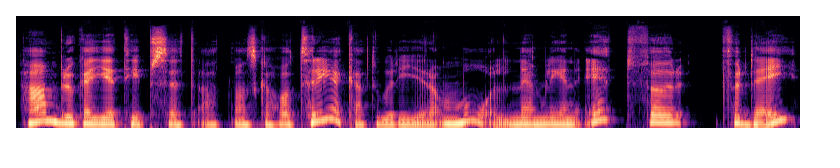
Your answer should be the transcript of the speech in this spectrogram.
Han brukar ge tipset att man ska ha tre kategorier av mål, nämligen ett för, för dig,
